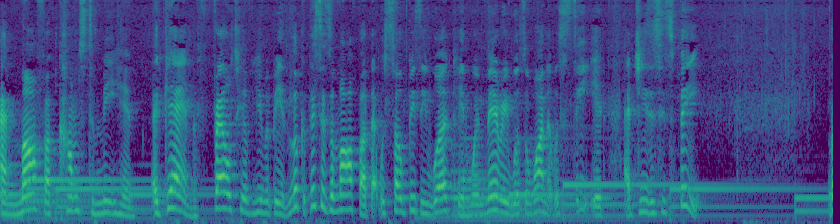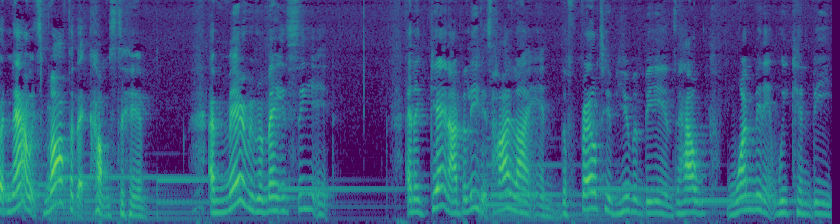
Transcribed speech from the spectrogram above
And Martha comes to meet him. Again, the frailty of human beings. Look, this is a Martha that was so busy working when Mary was the one that was seated at Jesus' feet. But now it's Martha that comes to him. And Mary remains seated. And again, I believe it's highlighting the frailty of human beings, how one minute we can be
